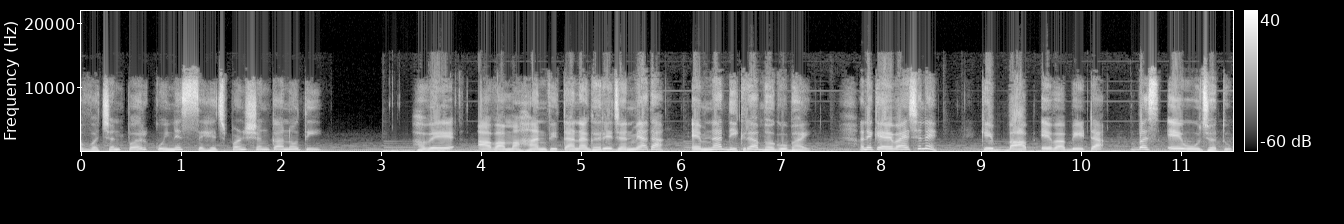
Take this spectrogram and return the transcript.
વચન પર કોઈને સહેજ પણ શંકા નહોતી. હવે આવા મહાન પિતાના ઘરે જન્મ્યા હતા એમના દીકરા ભગુભાઈ. અને કહેવાય છે ને કે બાપ એવા બેટા બસ એવું જ હતું.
